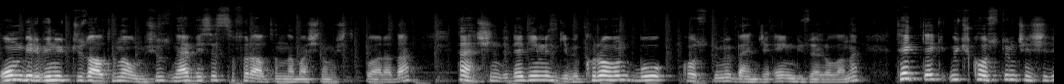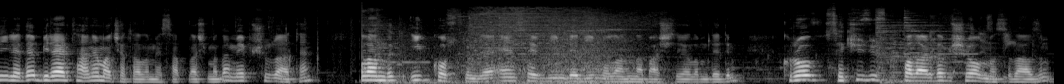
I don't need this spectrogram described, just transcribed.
11.300 altın olmuşuz. Neredeyse sıfır altınla başlamıştık bu arada. Heh şimdi dediğimiz gibi Crow'un bu kostümü bence en güzel olanı. Tek tek 3 kostüm çeşidiyle de birer tane maç atalım hesaplaşmada. Map şu zaten. Alandık ilk kostümle en sevdiğim dediğim olanla başlayalım dedim. Crow 800 kupalarda bir şey olması lazım.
